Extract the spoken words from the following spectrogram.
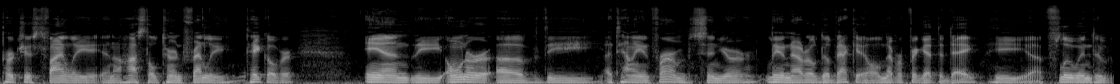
purchased finally in a hostile turned friendly takeover. And the owner of the Italian firm, Signor Leonardo Del Vecchio, I'll never forget the day. He uh, flew into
